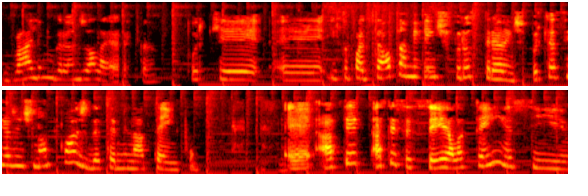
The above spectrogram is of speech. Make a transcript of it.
vale um grande alerta, porque é, isso pode ser altamente frustrante, porque assim a gente não pode determinar tempo. É, a, T, a TCC, ela tem esse,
